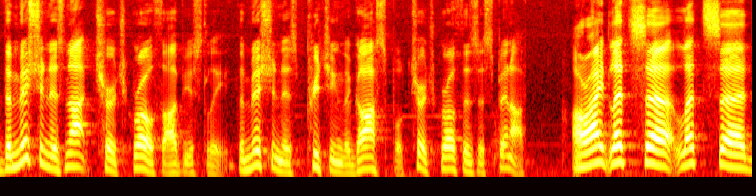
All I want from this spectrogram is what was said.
The mission is not church growth, obviously. The mission is preaching the gospel. Church growth is a spinoff. All right, let's, uh, let's uh,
